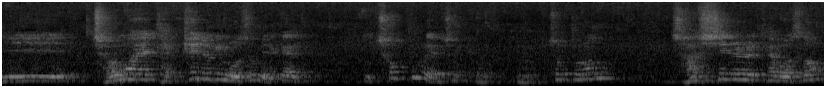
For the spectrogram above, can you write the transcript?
이 정화의 대표적인 모습은 이렇게 이 촛불이에요, 촛불. 음, 촛불은 자신을 태워서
